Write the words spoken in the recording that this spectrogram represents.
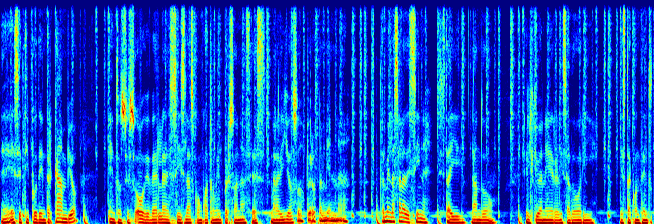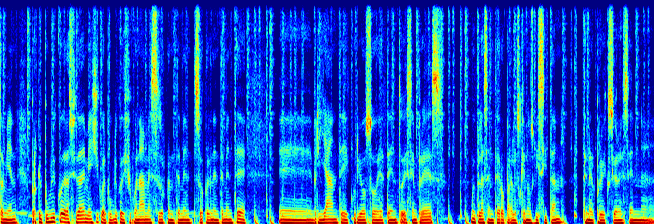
eh, ese tipo de intercambio. Entonces, obvio, ver las islas con 4.000 personas es maravilloso, pero también, ah, también la sala de cine está ahí dando el QA realizador y, está contento también porque el público de la Ciudad de México, el público de Fukunaga es sorprendentemente, sorprendentemente eh, brillante, curioso y atento y siempre es muy placentero para los que nos visitan tener proyecciones en, ah,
